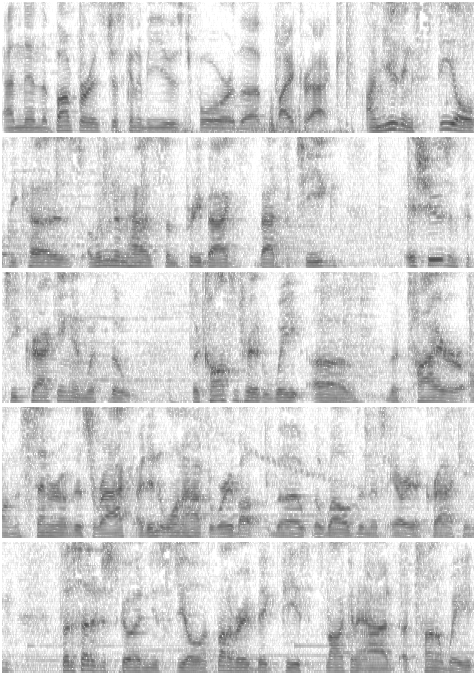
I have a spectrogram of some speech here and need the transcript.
and then the bumper is just gonna be used for the bike rack. I'm using steel because aluminum has some pretty bad, bad fatigue issues and fatigue cracking, and with the the concentrated weight of the tire on the center of this rack, I didn't want to have to worry about the, the welds in this area cracking. So I decided just to go ahead and use steel. It's not a very big piece. It's not going to add a ton of weight.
